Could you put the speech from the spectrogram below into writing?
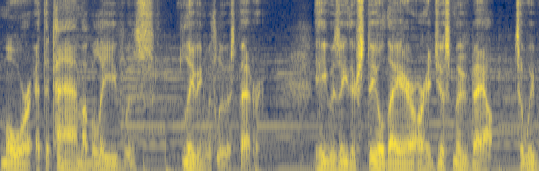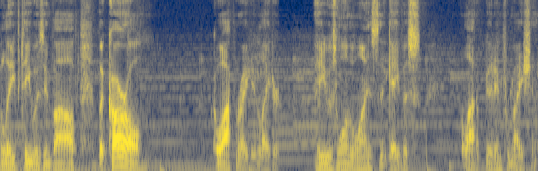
Moore at the time, I believe, was living with Louis Petter. He was either still there or had just moved out, so we believed he was involved. But Carl cooperated later. He was one of the ones that gave us a lot of good information.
